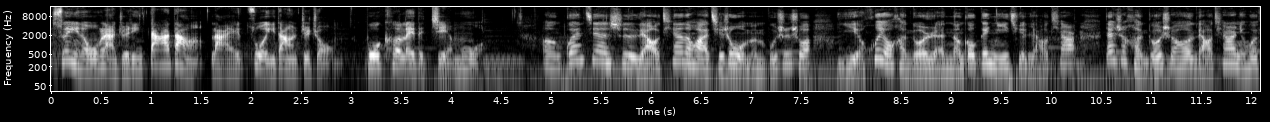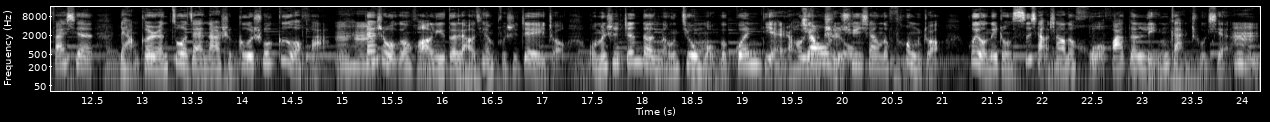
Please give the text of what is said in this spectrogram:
所以呢，我们俩决定搭档来做一档这种播客类的节目。嗯，关键是聊天的话，其实我们不是说也会有很多人能够跟你一起聊天儿，但是很多时候聊天儿你会发现两个人坐在那儿是各说各话。嗯但是我跟黄鹂的聊天不是这一种，我们是真的能就某个观点，然后有持续性的碰撞，会有那种思想上的火花跟灵感出现。嗯，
